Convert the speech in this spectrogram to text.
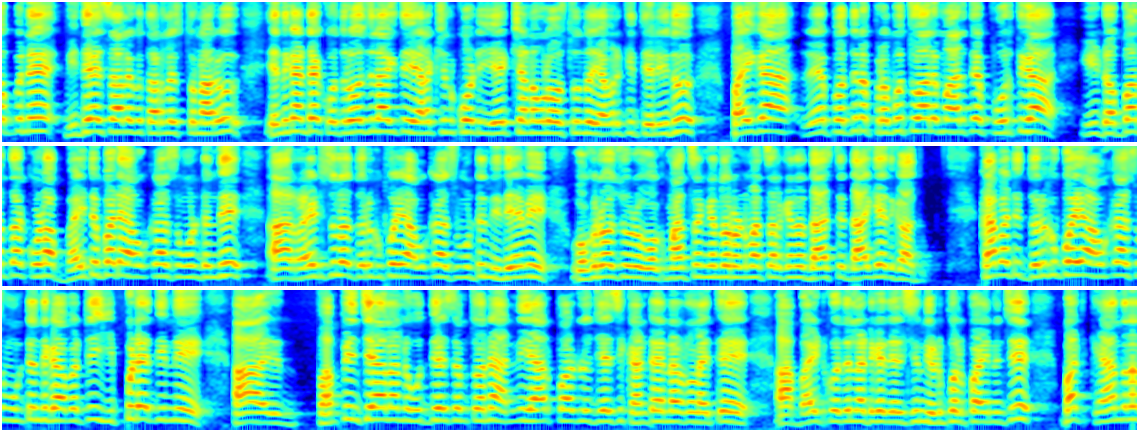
డబ్బునే విదేశాలకు తరలిస్తున్నారు. ఎందుకంటే కొద్ది రోజులు ఆగితే ఎలక్షన్ కోడ్ ఏ క్షణంలో వస్తుందో ఎవరికీ తెలియదు పైగా రేపొద్దున ప్రభుత్వాలు మారితే పూర్తిగా ఈ డబ్బంతా కూడా బయటపడే అవకాశం ఉంటుంది. ఆ రైట్స్లో దొరికిపోయే అవకాశం ఉంటుంది. ఇదేమి ఒకరోజు ఒక మంచం కింద రెండు మంచాల కింద దాస్తే దాగేది కాదు. కాబట్టి దొరికిపోయే అవకాశం ఉంటుంది కాబట్టి ఇప్పుడే దీన్ని పంపించేయాలనే ఉద్దేశంతోనే అన్ని ఏర్పాట్లు చేసి కంటైనర్లను అయితే బయటకు వదిలినట్టుగా తెలిసింది ఇడుపులపై నుంచి. బట్ కేంద్ర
